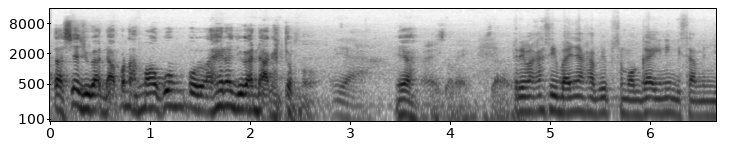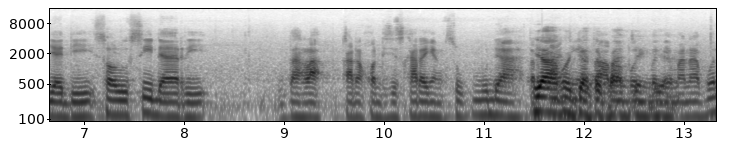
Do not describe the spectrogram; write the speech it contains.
atasnya juga tidak pernah mau kumpul, akhirnya juga tidak ketemu. Iya. Ya. Baik, baik. Terima kasih banyak Habib. Semoga ini bisa menjadi solusi dari entahlah karena kondisi sekarang yang mudah ya, terpancing ya, atau apa pun ya. bagaimanapun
